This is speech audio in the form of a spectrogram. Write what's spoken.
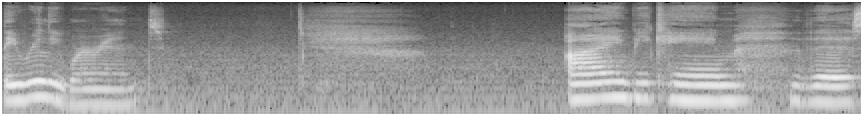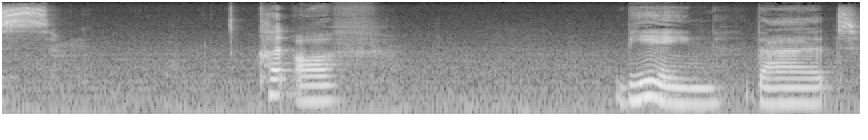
they really weren't. I became this cut off being that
